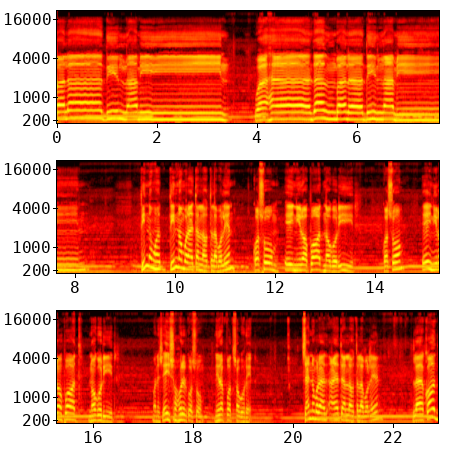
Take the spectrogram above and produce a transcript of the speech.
বালাদিল আমিন ওয়াহাদাল বালাদিল আমিন তিন নম্বর তিন নম্বর আয়তে আল্লাহ তালা বলেন, কসম এই নিরাপদ নগরীর, কসম এই নিরাপদ নগরীর মানে এই শহরের কসম, নিরাপদ শহরের। চার নম্বর আয়াতে আল্লাহ তালা বলেন لقد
